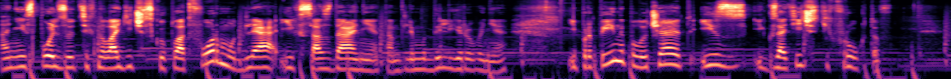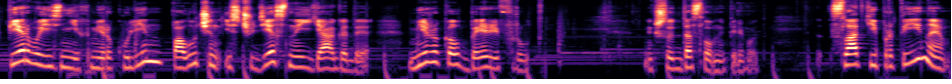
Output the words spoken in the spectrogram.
Они используют технологическую платформу для их создания, там, для моделирования. И протеины получают из экзотических фруктов. Первый из них, миракулин, получен из чудесной ягоды Miracle Berry Fruit. Так что это дословный перевод. Сладкие протеины,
